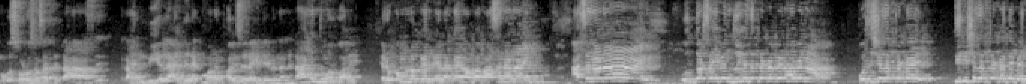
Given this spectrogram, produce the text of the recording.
মোক ছোট চাচাতে টাকা আছে রাহেন বিয়েলে একদিন এক মনে ফয়জে রাই দেবে না, টাকা কিন্তু মোর ঘরে। এরকম লোকের এলাকায় অভাব আছে না নাই? আছে না নাই? উদ্ধার চাইবেন দুই হাজার টাকা বের হবে না। পঁচিশ হাজার টাকায় তিরিশ হাজার টাকা দেবেন।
